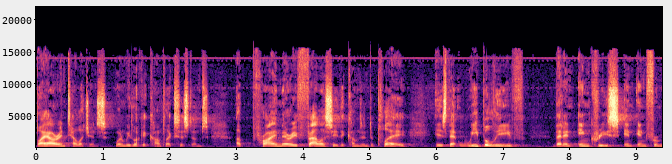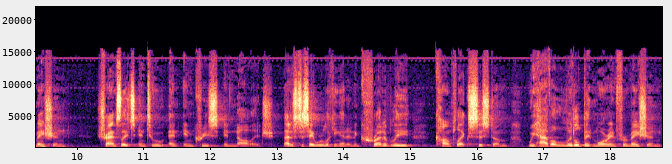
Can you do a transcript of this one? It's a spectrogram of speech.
by our intelligence when we look at complex systems. A primary fallacy that comes into play is that we believe that an increase in information translates into an increase in knowledge. That is to say, we're looking at an incredibly complex system. We have a little bit more information,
